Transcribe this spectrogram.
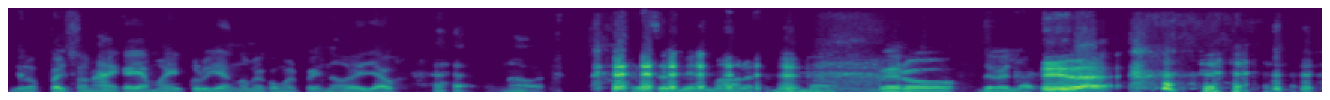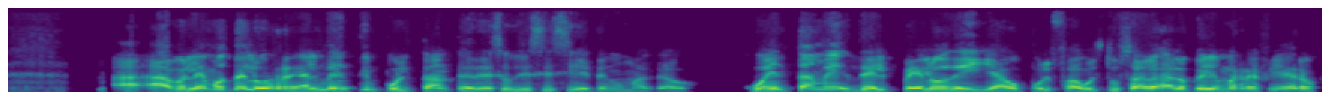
de los personajes que hayamos incluyéndome, como el peinado de Yao. no, ese es mi hermano, ese es mi hermano. Pero, de verdad que... Hablemos de lo realmente importante de esos 17 en un Macao. Cuéntame del pelo de Yao, por favor. Tú sabes a lo que yo me refiero.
